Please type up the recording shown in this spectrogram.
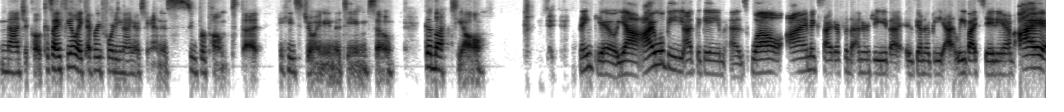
magical because I feel like every 49ers fan is super pumped that he's joining the team. So good luck to y'all. Thank you. Yeah, I will be at the game as well. I'm excited for the energy that is going to be at Levi Stadium. I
